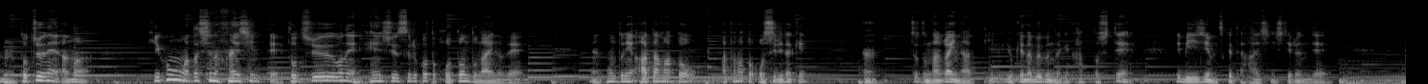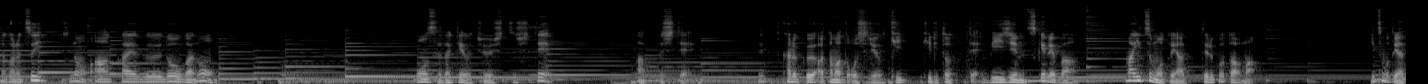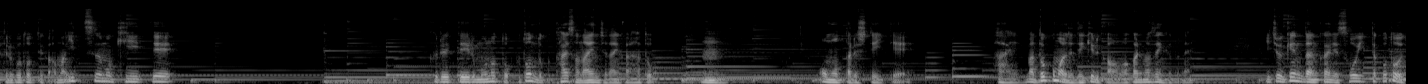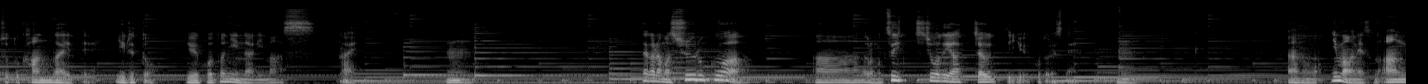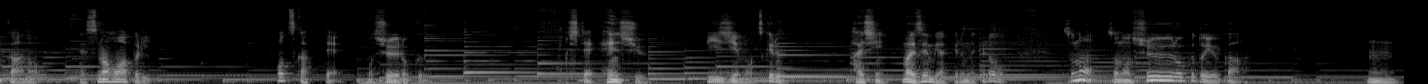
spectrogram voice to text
うん、途中ね、あのまあ、基本私の配信って途中をね、編集することほとんどないので、本当に頭と、頭とお尻だけ、うん、ちょっと長いなっていう余計な部分だけカットして、で、BGM つけて配信してるんで、だから Twitch のアーカイブ動画の音声だけを抽出して、アップして、で軽く頭とお尻を切り取って BGM つければ、まあ、いつもとやってることは、まあ、いつもとやってることっていうか、まあ、いつも聞いてくれているものとほとんど大差ないんじゃないかなと、うん、思ったりしていて、はい。まあ、どこまでできるかはわかりませんけどね。一応現段階でそういったことをちょっと考えているということになります。はい。うん。だからまあ収録は、あだからもうツイッチ上でやっちゃうっていうことですね。うん。あの、今はね、そのアンカーのスマホアプリを使ってもう収録して編集、BGM をつける配信まで全部やってるんだけど、その、その収録というか、うん、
